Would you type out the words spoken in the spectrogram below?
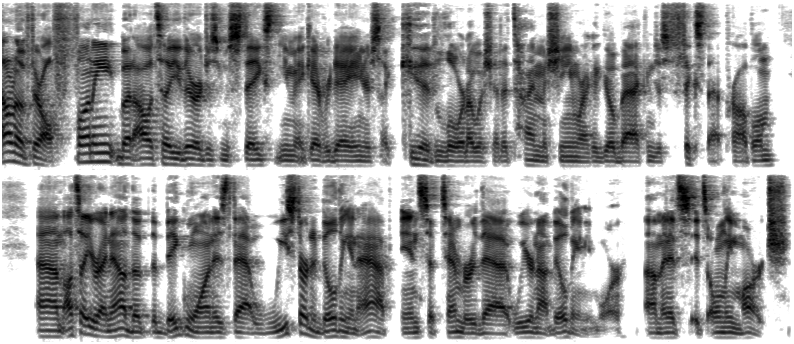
I don't know if they're all funny, but I'll tell you, there are just mistakes that you make every day. And you're just like, good Lord, I wish I had a time machine where I could go back and just fix that problem. Um, I'll tell you right now, the, the big one is that we started building an app in September that we are not building anymore. Um, and it's, it's only March,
